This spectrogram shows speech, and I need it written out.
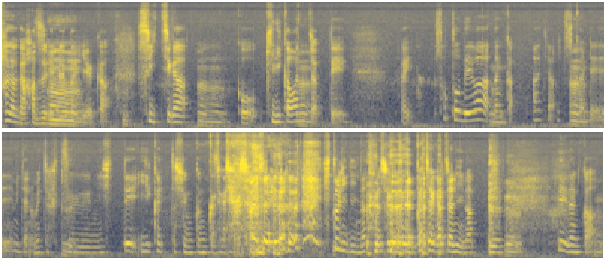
タガが外れるというか、スイッチがうんうん。こう切り替わっちゃって、はい、外ではなんか「あじゃあお疲れ」みたいなめっちゃ普通にして、家帰った瞬間ガチャガチャガチャガチャ一人になった瞬間ガチャガチャになってうん。でなんか、うん。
